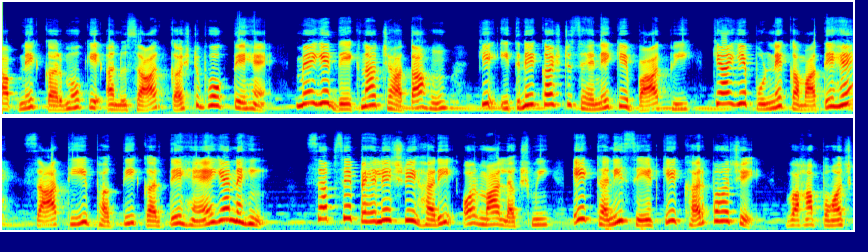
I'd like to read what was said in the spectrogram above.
अपने कर्मों के अनुसार कष्ट भोगते हैं। मैं ये देखना चाहता हूँ कि इतने कष्ट सहने के बाद भी क्या ये पुण्य कमाते हैं? साथ ही भक्ति करते हैं या नहीं? सबसे पहले श्री हरि और माँ लक्ष्मी एक धनी सेठ के घर पहुँचे। वहाँ पहुँच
